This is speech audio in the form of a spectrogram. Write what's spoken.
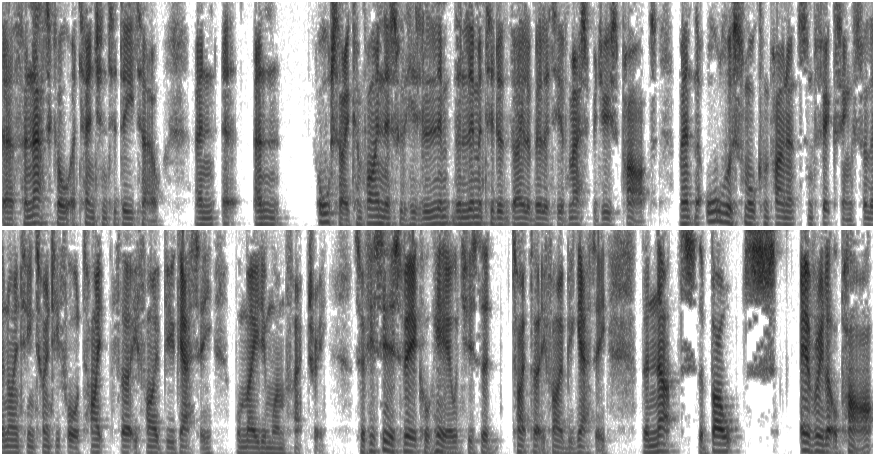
a fanatical attention to detail and, uh, and also combine this with his lim the limited availability of mass-produced parts meant that all the small components and fixings for the 1924 Type 35 Bugatti were made in one factory. So if you see this vehicle here, which is the Type 35 Bugatti, the nuts, the bolts, every little part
